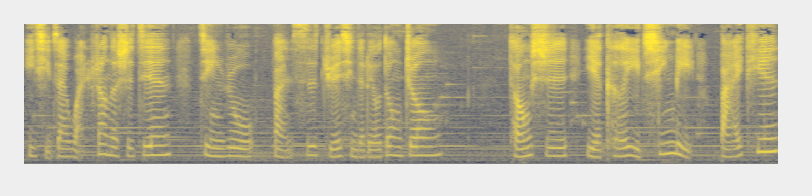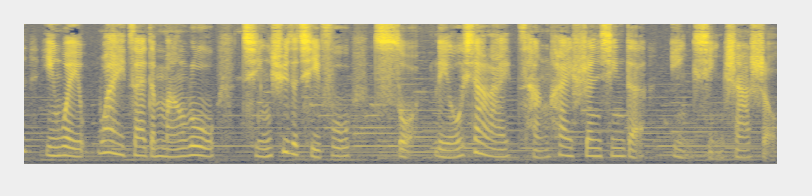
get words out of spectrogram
一起在晚上的时间进入反思觉醒的流动中，同时也可以清理白天因为外在的忙碌、情绪的起伏所留下来残害身心的隐形杀手。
